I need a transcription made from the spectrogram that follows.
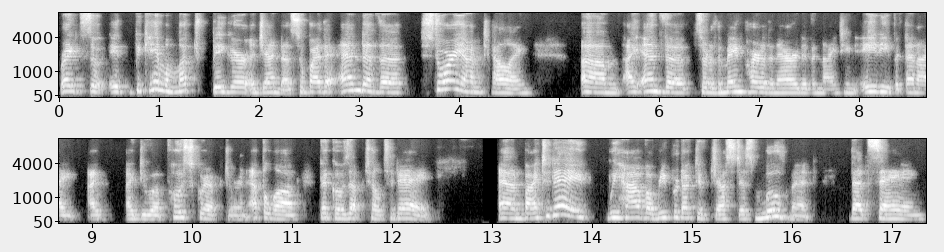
right? So it became a much bigger agenda. So by the end of the story I'm telling, um, I end the sort of the main part of the narrative in 1980, but then I, I, I do a postscript or an epilogue that goes up till today. And by today, we have a reproductive justice movement that's saying,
